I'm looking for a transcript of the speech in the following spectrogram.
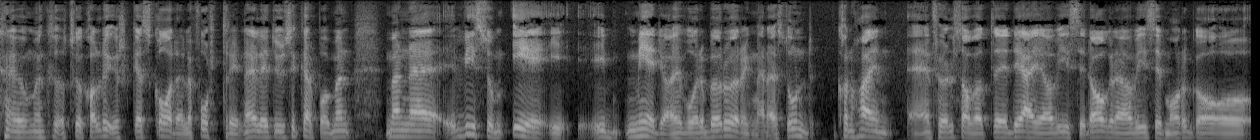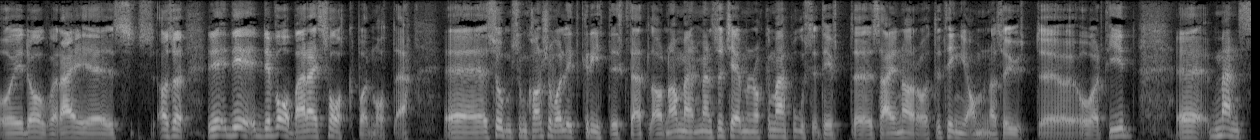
om en skal kalle det yrkesskade eller fortrinn, jeg er litt usikker på. Men, men eh, vi som er i, i media, har vært berøring med det en stund, kan ha en, en, følelse av at det er en avis i dag, det er en avis i morgen, og, og i dag var det Altså, det, det, det var bare ei sak, på en måte eh, som, som, kanskje var litt kritisk til et eller annet, men, men så kommer det noe mer positivt eh, seinere, og at ting jamner seg ut eh, over tid. Eh, mens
